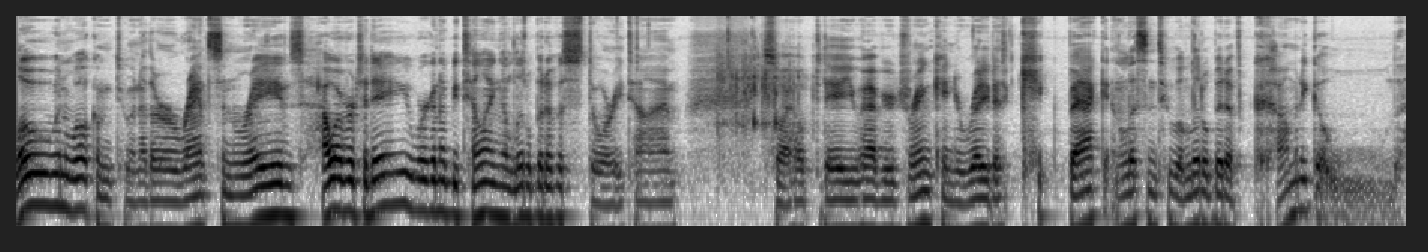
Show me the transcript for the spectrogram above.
Hello and welcome to another Rants and Raves. However, today we're going to be telling a little bit of a story time. So I hope today you have your drink and you're ready to kick back and listen to a little bit of comedy gold.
